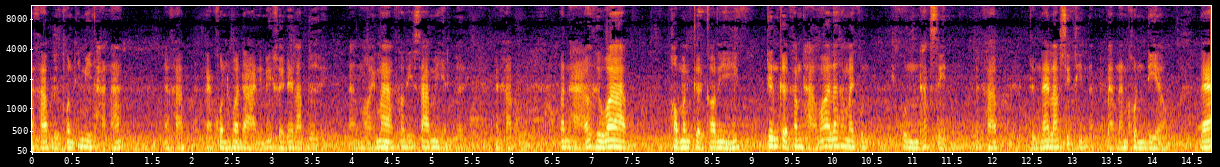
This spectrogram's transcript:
นะครับ หรือคนที่มีฐานะนะครับ แต่คนธรรมดานี่ไม่เคยได้รับเลยนะน้อยมากเท่าที่ทราบไม่เห็นเลยนะครับ ปัญหาก็คือว่าพอมันเกิดกรณีจึงเกิดคำถามว่าแล้วทำไมคุณคุณทักษิณนะครับ ถึงได้รับสิทธิแบบนั้นคนเดียว และ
